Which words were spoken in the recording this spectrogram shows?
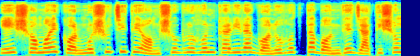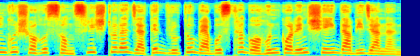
এ সময় কর্মসূচিতে অংশগ্রহণকারীরা গণহত্যা বন্ধে জাতিসংঘ সহ সংশ্লিষ্টরা যাতে দ্রুত ব্যবস্থা গ্রহণ করেন সেই দাবি জানান।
